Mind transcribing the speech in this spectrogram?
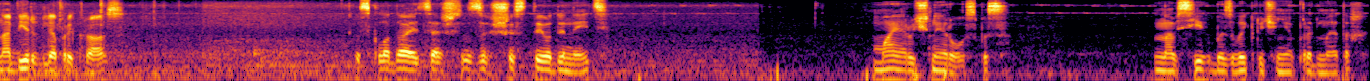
Набір для прикрас. Складається з 6 одиниць. Має ручний розпис на всіх без виключення предметах.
